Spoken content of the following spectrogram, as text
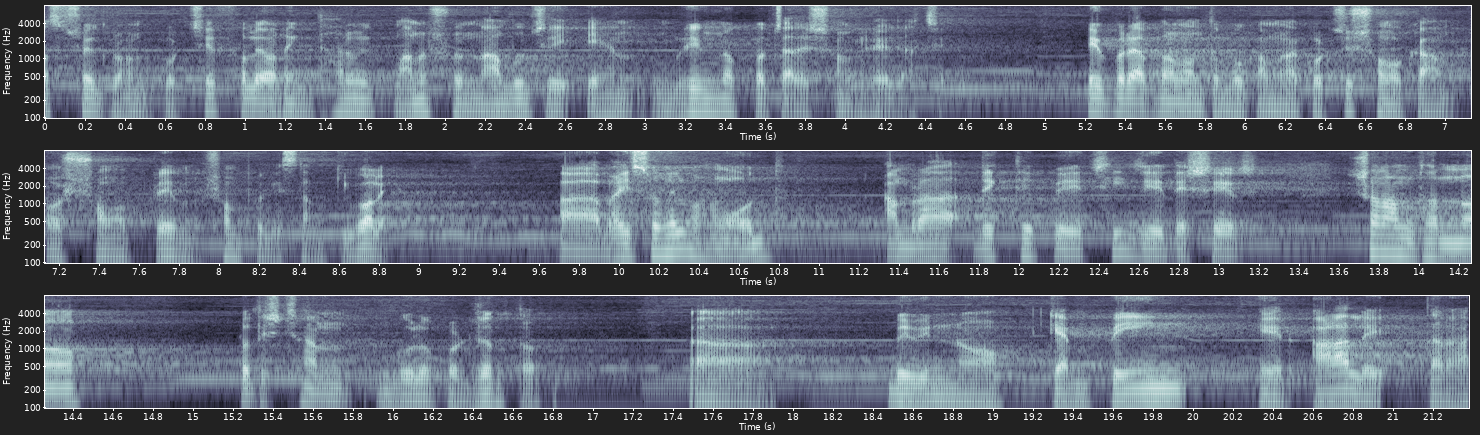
আশ্রয় গ্রহণ করছে, ফলে অনেক ধার্মিক মানুষও না বুঝে এহেন ঘৃণ্য প্রচারের সঙ্গে হয়ে যাচ্ছে। এরপরে আপনার মন্তব্য কামনা করছে, সমকাম ও সমপ্রেম সম্পর্কে ইসলাম কি বলে? ভাই সোহেল মাহমুদ আমরা দেখতে পেয়েছি যে দেশের স্বনামধন্য প্রতিষ্ঠানগুলো পর্যন্ত বিভিন্ন ক্যাম্পেইন এর আড়ালে তারা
